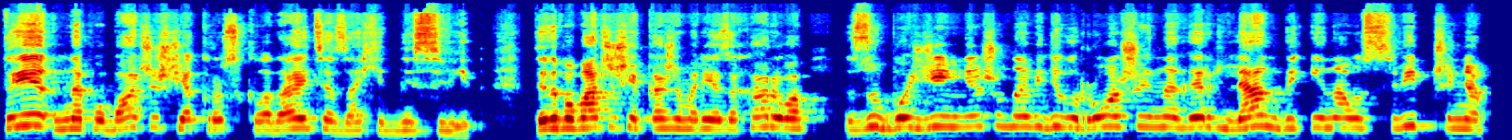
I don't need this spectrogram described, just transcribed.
Ти не побачиш, як розкладається західний світ. Ти не побачиш, як каже Марія Захарова, зубожіння, що навіть грошей на гирлянди і на освідчення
